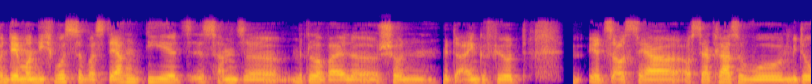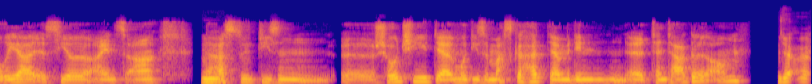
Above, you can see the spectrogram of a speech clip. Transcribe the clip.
von dem man nicht wusste, was deren die jetzt ist, haben sie mittlerweile schon mit eingeführt. Jetzt aus der, aus der Klasse, wo Midoriya ist, hier 1a, mhm. da hast du diesen äh, Shoji, der immer diese Maske hat, der mit den äh, Tentakelarmen. Ja, ja.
